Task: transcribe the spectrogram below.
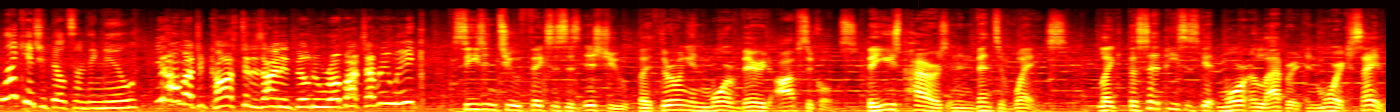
Why can't you build something new? You know how much it costs to design and build new robots every week? Season 2 fixes this issue by throwing in more varied obstacles. They use powers in inventive ways. Like, the set pieces get more elaborate and more exciting.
